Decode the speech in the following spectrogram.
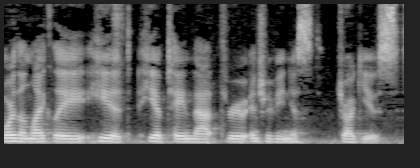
More than likely, he had he obtained that through intravenous drug use.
